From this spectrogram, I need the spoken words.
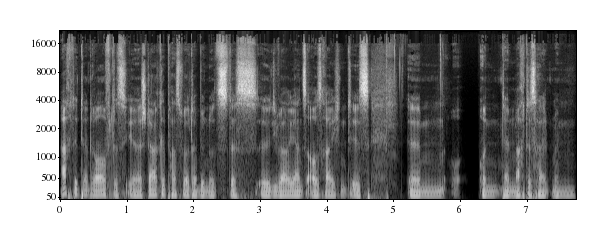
Achtet darauf, dass ihr starke Passwörter benutzt, dass äh, die Varianz ausreichend ist. Ähm, und dann macht es halt mit dem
